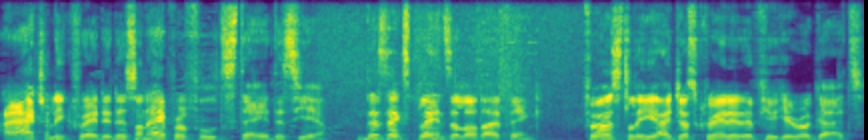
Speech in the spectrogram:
I actually created this on April Fool's Day this year. This explains a lot I think. Firstly, I just created a few hero guides.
